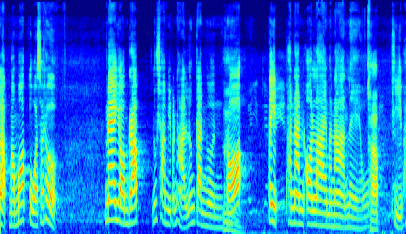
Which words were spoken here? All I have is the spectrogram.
กลับมามอบตัวซะเถอะ แม่ยอมรับลูกชายมีปัญหาเรื่องการเงิน เพราะ ติดพนันออนไลน์มานานแล้ว ครับ ผีพ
